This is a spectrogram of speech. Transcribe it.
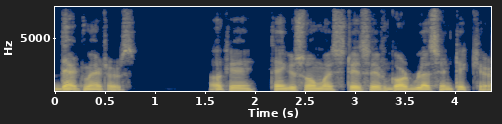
that matters. Okay? Thank you so much. Stay safe. God bless and take care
